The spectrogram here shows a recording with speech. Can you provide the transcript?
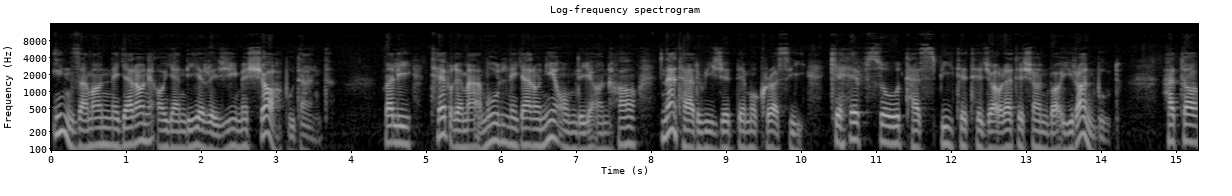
این زمان نگران آینده رژیم شاه بودند ولی طبق معمول نگرانی عمده آنها نه ترویج دموکراسی که حفظ و تثبیت تجارتشان با ایران بود حتی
